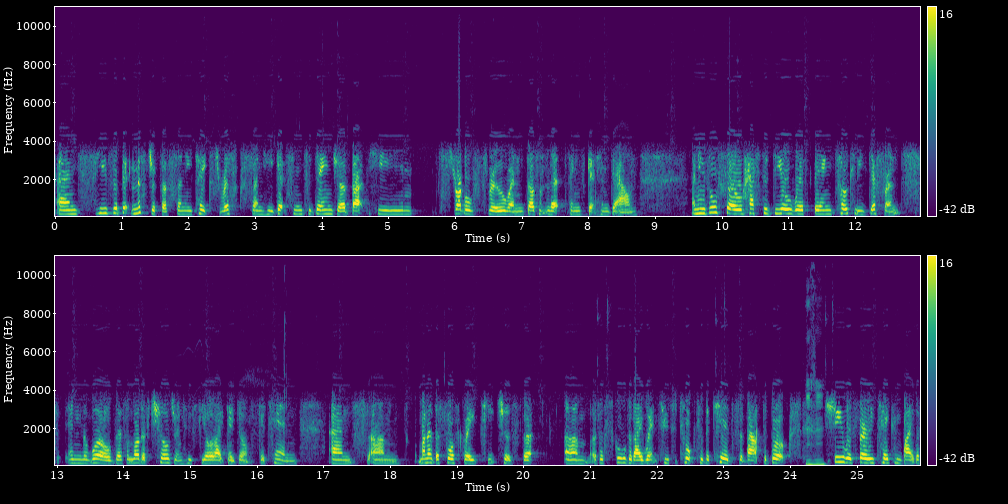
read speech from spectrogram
And he's a bit mischievous and he takes risks and he gets into danger, but he struggles through and doesn't let things get him down. And he's also has to deal with being totally different in the world. There's a lot of children who feel like they don't fit in. And um, one of the fourth grade teachers that um, of a school that I went to to talk to the kids about the books, mm-hmm. she was very taken by the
